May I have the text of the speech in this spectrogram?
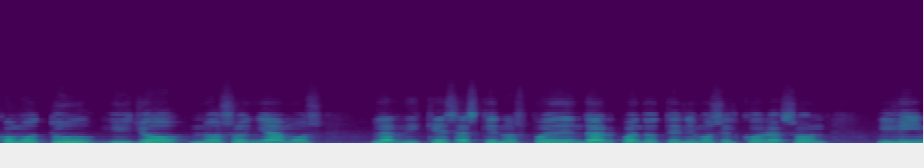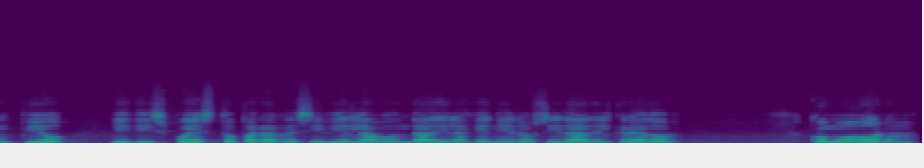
como tú y yo no soñamos las riquezas que nos pueden dar cuando tenemos el corazón limpio y dispuesto para recibir la bondad y la generosidad del Creador. Como ahora,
